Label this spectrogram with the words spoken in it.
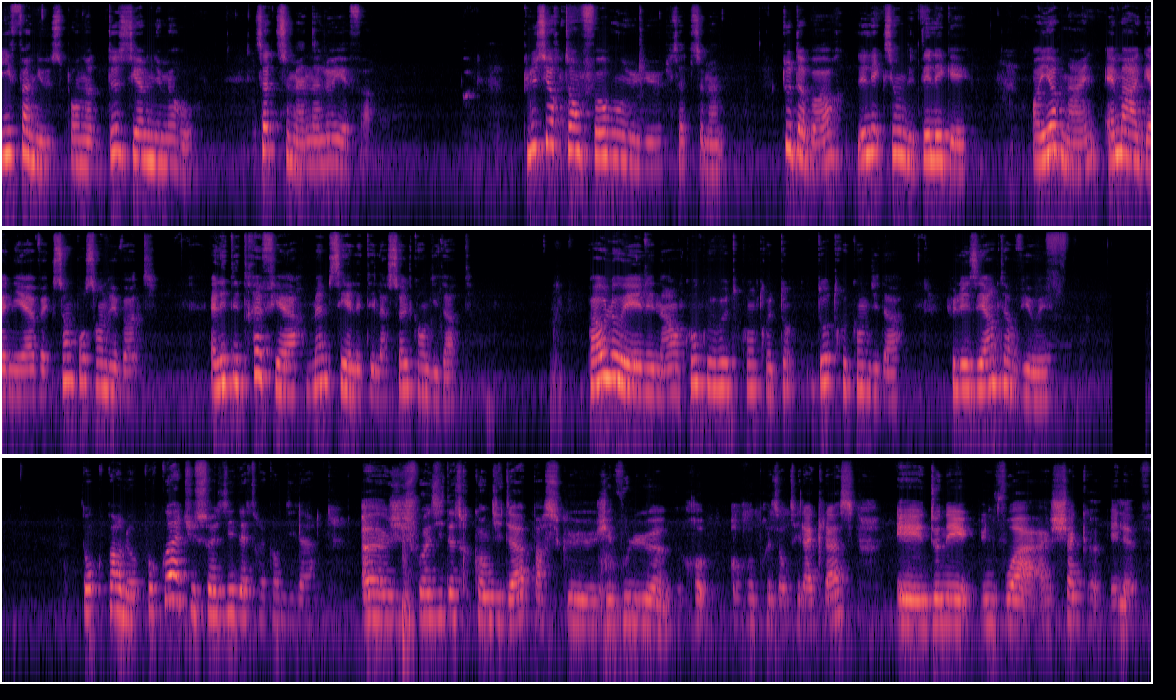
IFA News pour notre deuxième numéro, cette semaine à l'EFA. Plusieurs temps forts ont eu lieu cette semaine. Tout d'abord, l'élection des délégués. En Year 9, Emma a gagné avec 100% des votes. Elle était très fière, même si elle était la seule candidate. Paolo et Elena ont concouru contre d'autres candidats. Je les ai interviewés. Donc, Paolo, pourquoi as-tu choisi d'être candidat? Euh, j'ai choisi d'être candidat parce que j'ai voulu euh, représenter la classe et donner une voix à chaque élève.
